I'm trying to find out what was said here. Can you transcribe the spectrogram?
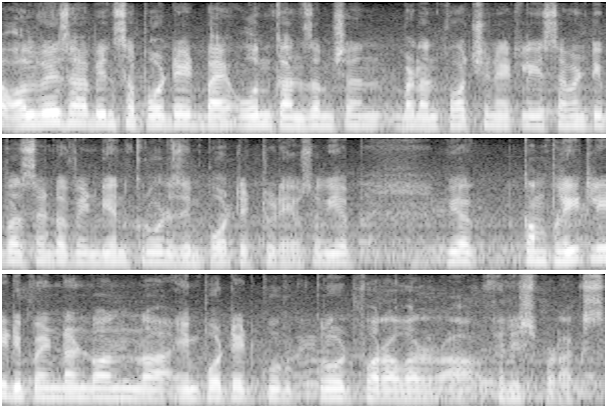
always have been supported by own consumption, but unfortunately, 70% of Indian crude is imported today. So we are we are completely dependent on uh, imported cru- crude for our uh, finished products.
